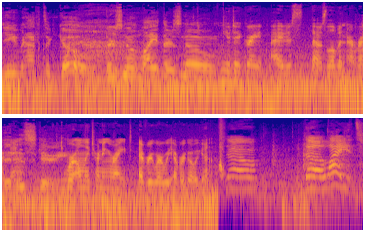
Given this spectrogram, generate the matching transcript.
You have to go. There's no light, there's no... You did great. I just, that was a little bit nerve wracking. It is scary. We're only turning right everywhere we ever go again. So the lights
